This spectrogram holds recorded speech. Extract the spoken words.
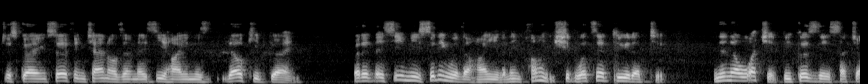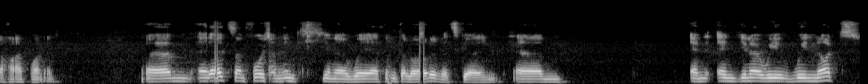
just going surfing channels and they see hyenas, they'll keep going. But if they see me sitting with a hyena, they think, holy shit, what's that dude up to? And then they'll watch it because there's such a hype on it. Um, and that's unfortunate. I think you know where I think a lot of it's going. Um, and and you know we we're not,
